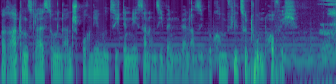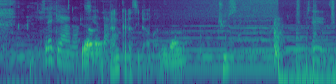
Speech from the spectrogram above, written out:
Beratungsleistung in Anspruch nehmen und sich demnächst dann an Sie wenden werden. Also Sie bekommen viel zu tun, hoffe ich. Sehr gerne. gerne. Vielen Dank. Danke, dass Sie da waren. Vielen Dank. Tschüss. Tschüss.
